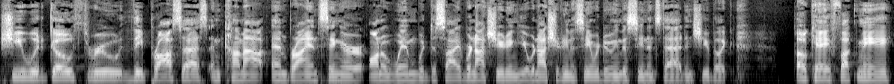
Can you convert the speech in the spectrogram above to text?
she would go through the process and come out, and Bryan Singer on a whim would decide, We're not shooting you, we're not shooting the scene, we're doing this scene instead. And she'd be like, Okay, fuck me.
